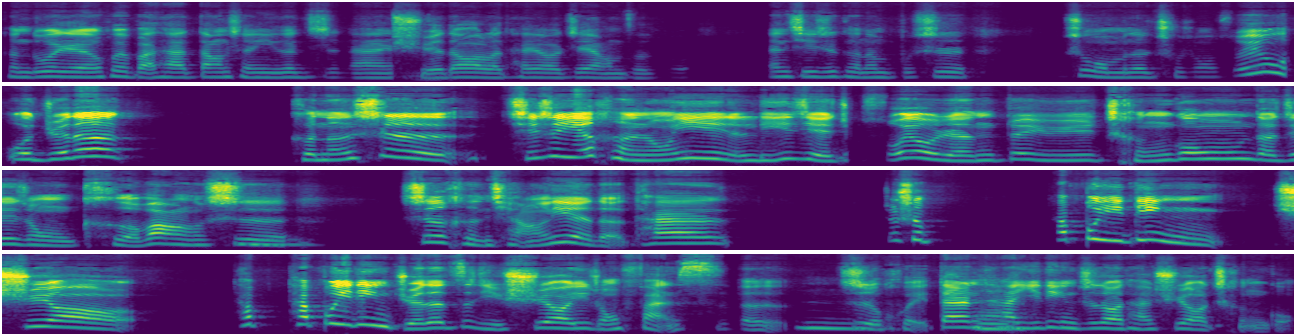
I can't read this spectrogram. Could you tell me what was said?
很多人会把它当成一个直男，学到了他要这样子做，但其实可能不是不是我们的初衷，所以我觉得。可能是，其实也很容易理解，所有人对于成功的这种渴望是是很强烈的。他就是他不一定需要，他他不一定觉得自己需要一种反思的智慧，但是他一定知道他需要成功，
